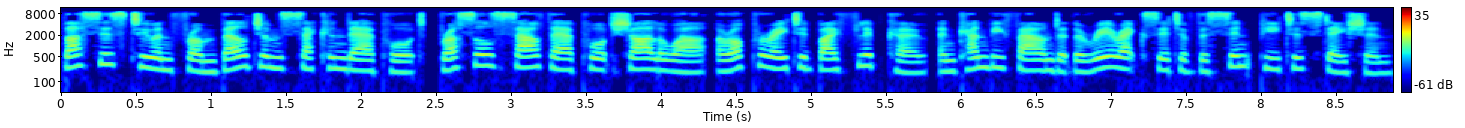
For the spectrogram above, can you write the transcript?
Buses to and from Belgium's second airport, Brussels South Airport Charleroi, are operated by Flibco, and can be found at the rear exit of the St. Peter's station.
